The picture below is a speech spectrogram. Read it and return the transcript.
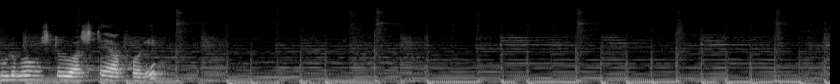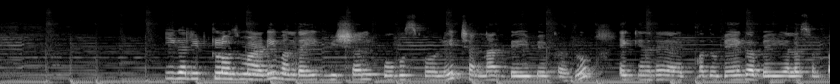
ಮುಳುಗುವಷ್ಟು ಅಷ್ಟೇ ಹಾಕ್ಕೊಳ್ಳಿ ಈಗ ಲಿಡ್ ಕ್ಲೋಸ್ ಮಾಡಿ ಒಂದು ಐದು ವಿಷಲ್ ಕೂಗಿಸ್ಕೊಳ್ಳಿ. ಚೆನ್ನಾಗಿ ಬೇಯಬೇಕದು. ಯಾಕೆಂದರೆ ಅದು ಬೇಗ ಬೇಯಲ್ಲ, ಸ್ವಲ್ಪ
